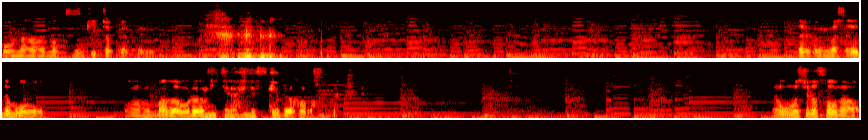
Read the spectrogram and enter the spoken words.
ーナーの続きちょっとやってる。誰か見ました？え、でも、うん、まだ俺は見てないですけど。でも面白そうな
